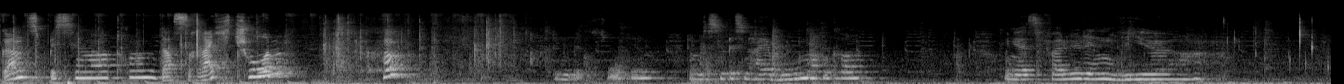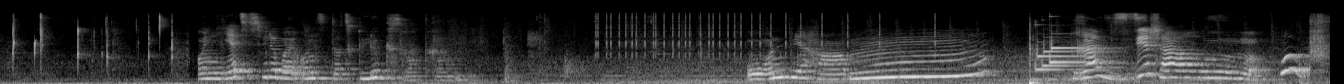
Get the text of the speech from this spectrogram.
ganz bisschen Natron, das reicht schon. Hm? Wir jetzt so hin, damit es ein bisschen Hayabu machen kann. Und jetzt verrühren wir. Und jetzt ist wieder bei uns das Glücksrad dran. Und wir haben Rasierschaum. Woo!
